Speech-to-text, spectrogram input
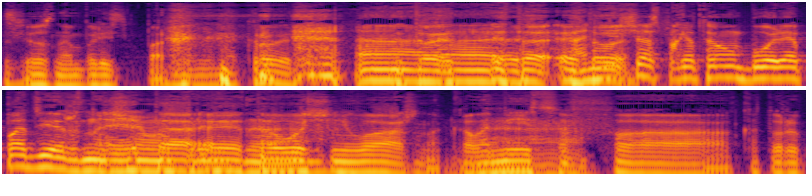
звездная болезнь парня не накроет. А, Это- это- Они это- сейчас поэтому более подвержены, чем... Это, пред- это да. очень важно. Коломейцев, а, который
